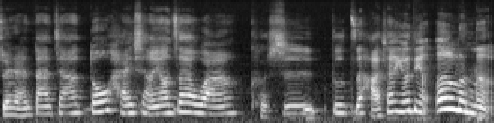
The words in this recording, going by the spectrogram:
虽然大家都还想要再玩，可是肚子好像有点饿了呢。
